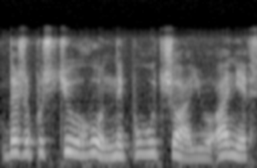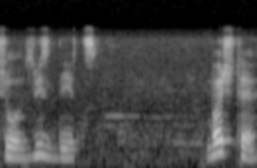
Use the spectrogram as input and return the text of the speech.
даже почти урон не получаю. А не, все, звіздець. Бачите?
